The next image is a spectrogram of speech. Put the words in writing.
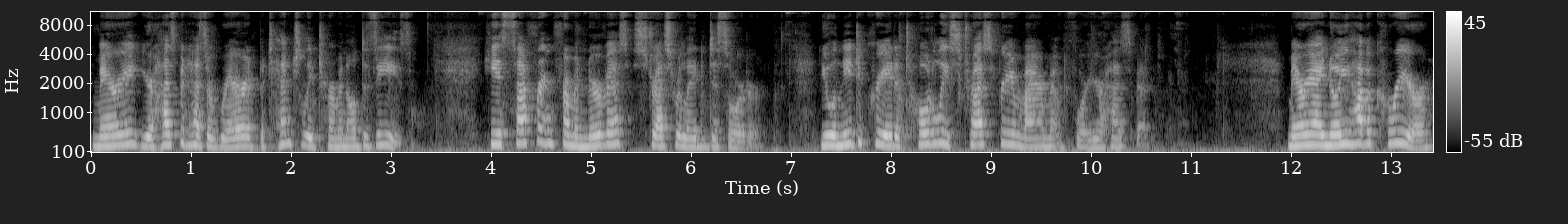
Mary, your husband has a rare and potentially terminal disease. He is suffering from a nervous, stress related disorder. You will need to create a totally stress free environment for your husband. Mary, I know you have a career,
